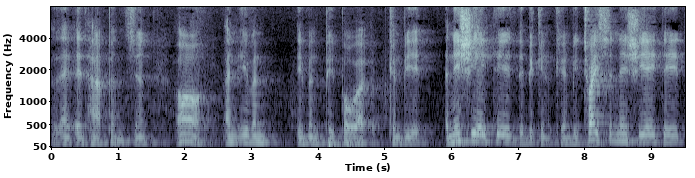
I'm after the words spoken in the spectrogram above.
it happens. And, oh, and even, even people can be initiated, they can, can be twice initiated,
